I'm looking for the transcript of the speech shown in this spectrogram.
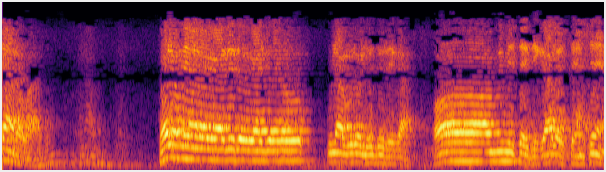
ရတော့ပါဘူးခွဲလို့မရတော့ကဒီတို့ကကျတော့ကုလဘုရောလူစုတွေကဩမိမိစိတ်ဒီကားလို့သင်ဖြင့်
